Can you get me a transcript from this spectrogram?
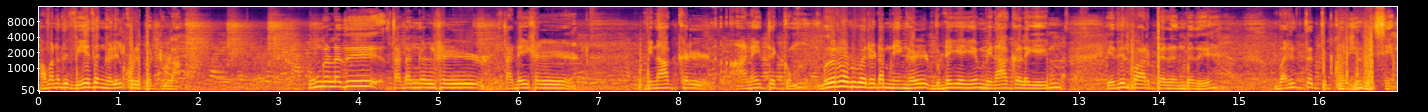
அவனது வேதங்களில் குறிப்பிட்டுள்ளான். உங்களது தடங்கல்கள் தடைகள் வினாக்கள் அனைத்துக்கும் வேறொருவரிடம் நீங்கள் விடையையும் வினாக்களையும் எதிர்பார்ப்பது என்பது வருத்தத்திற்குரிய ஒரு விஷயம்.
